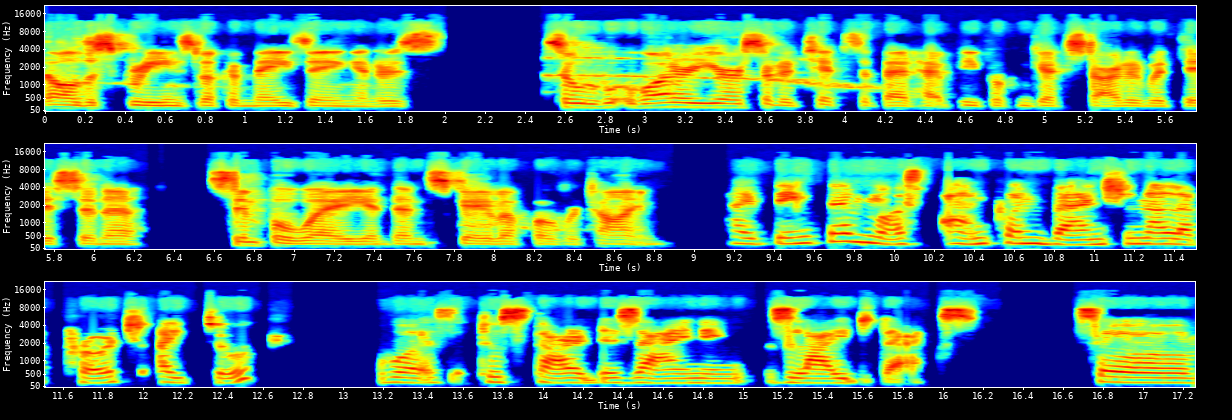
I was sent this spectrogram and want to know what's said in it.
All the screens look amazing and there's so what are your sort of tips about how people can get started with this in a simple way and then scale up over time? I think the most unconventional approach I took was to start designing slide decks. So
